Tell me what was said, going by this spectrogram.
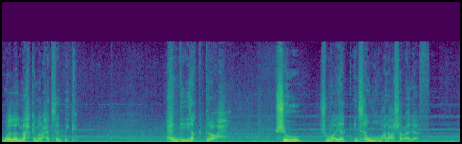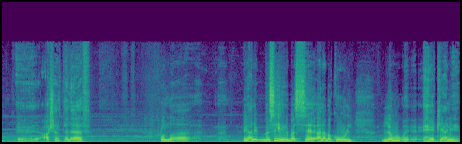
ولا المحكمة راح تصدق. عندي إلك اقتراح. شو؟ شو رأيك نساومهم على عشر آلاف؟ آه عشرة آلاف والله يعني بصير بس أنا بقول لو هيك يعني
